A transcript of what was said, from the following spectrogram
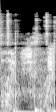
Thank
